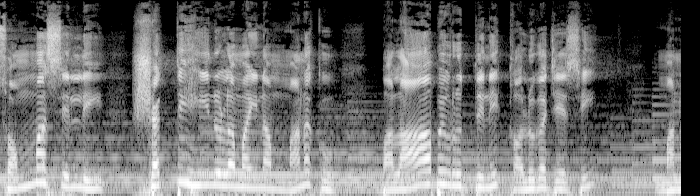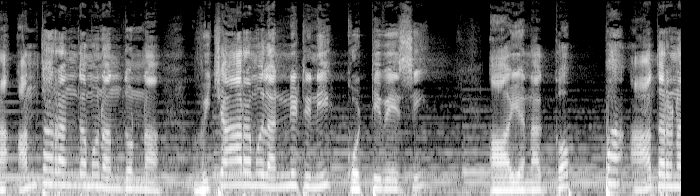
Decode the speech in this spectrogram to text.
సొమ్మసిల్లి శక్తిహీనులమైన మనకు బలాభివృద్ధిని కలుగజేసి మన అంతరంగమునందున్న విచారములన్నిటినీ కొట్టివేసి ఆయన గొప్ప ఆదరణ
